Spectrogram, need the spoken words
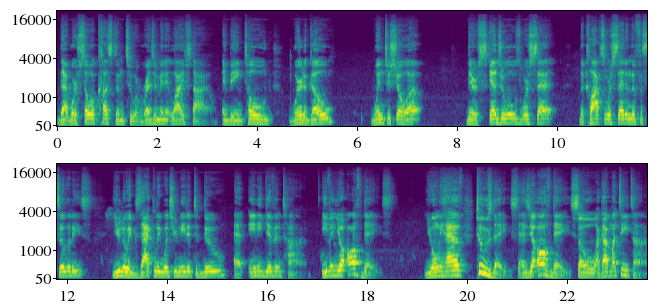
that were so accustomed to a regimented lifestyle and being told where to go, when to show up. Their schedules were set, the clocks were set in the facilities. You knew exactly what you needed to do at any given time, even your off days. You only have Tuesdays as your off days. So I got my tee time,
